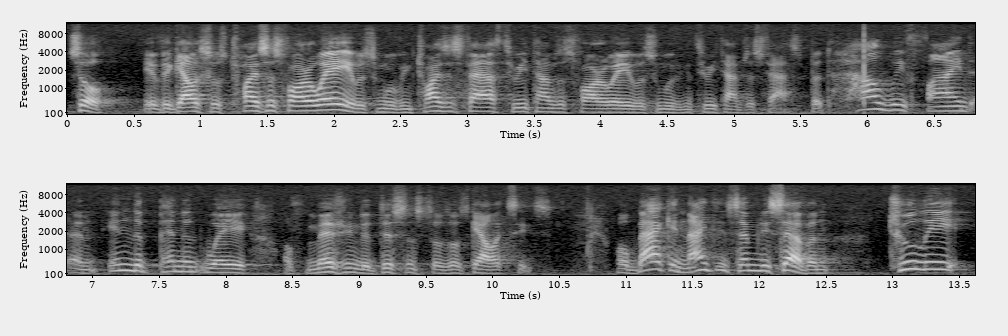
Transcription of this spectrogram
So if the galaxy was twice as far away, it was moving twice as fast, three times as far away, it was moving three times as fast. But how do we find an independent way of measuring the distance to those galaxies? Well, back in 1977, Tully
